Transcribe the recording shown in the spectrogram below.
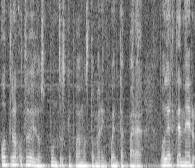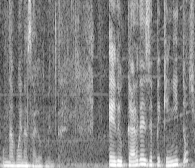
otro, otro de los puntos que podemos tomar en cuenta para poder tener una buena salud mental? Educar desde pequeñitos,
